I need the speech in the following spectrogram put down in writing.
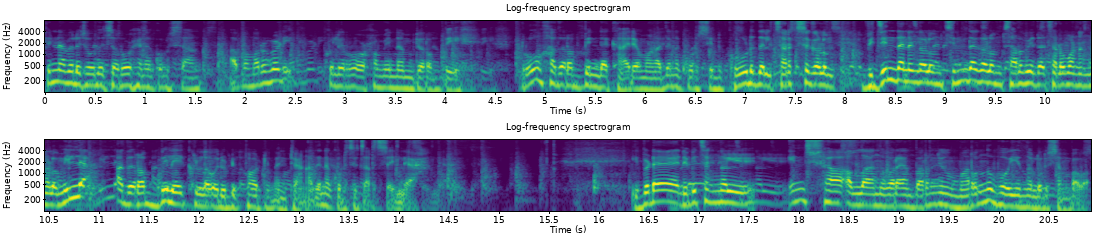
പിന്നെ അവർ ചോദിച്ച റൂഹിനെ കുറിച്ചാണ്. അപ്പൊ മറുപടി കുലി റബ്ബി റൂഹ് അത് റബ്ബിന്റെ കാര്യമാണ്. അതിനെക്കുറിച്ച് കൂടുതൽ ചർച്ചകളും വിചിന്തനങ്ങളും ചിന്തകളും സർവിത ചർവണങ്ങളും ഇല്ല. അത് റബ്ബിലേക്കുള്ള ഒരു ഡിപ്പാർട്ട്മെന്റ് ആണ്. അതിനെക്കുറിച്ച് ചർച്ചയില്ല. ഇവിടെ നബിച്ചങ്ങൾ ഇൻഷാ അള്ള എന്ന് പറയാൻ പറഞ്ഞു മറന്നുപോയി എന്നുള്ളൊരു സംഭവം.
